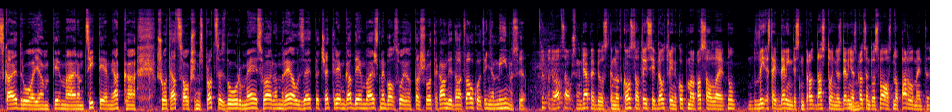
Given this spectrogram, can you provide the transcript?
skaidrojam, piemēram, citiem, ja, ka šo atsaukšanas procedūru mēs varam realizēt pēc četriem gadiem, vairs nebalsojot par šo kandidātu, velkot viņam mīnus. Ja. Tur par to atsaukšanu jāpiebilst, ka no konstitucionāla tiesība doktrīna kopumā pasaulē. Nu, es teiktu, 98, 9% mm. valstu no parlamenta,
